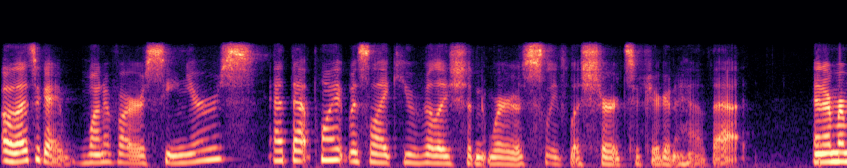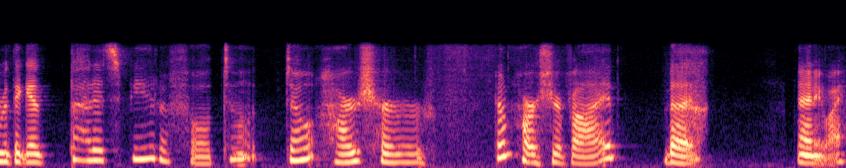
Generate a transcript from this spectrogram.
oh, that's okay. One of our seniors at that point was like, "You really shouldn't wear sleeveless shirts if you're going to have that." And I remember thinking, "But it's beautiful. Don't don't harsh her. Don't harsh her vibe." But anyway,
